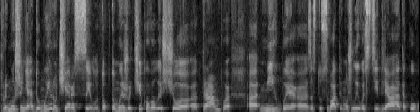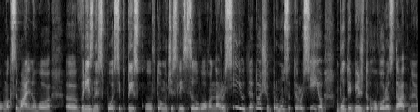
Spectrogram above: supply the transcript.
примушення до миру через силу. Тобто, ми ж очікували, що е, Трамп е, міг би е, застосувати можливості для такого максимального в різний спосіб тиску, в тому числі силового на Росію, для того, щоб примусити Росію бути більш договороздатною.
